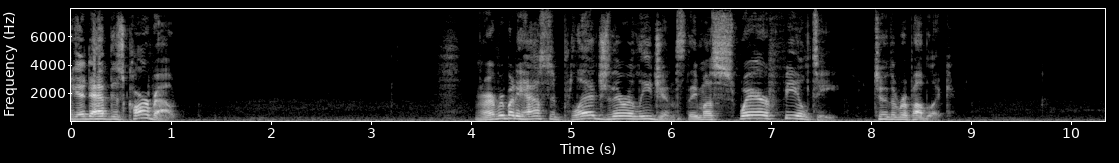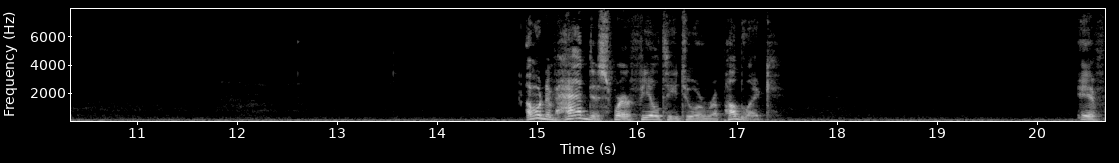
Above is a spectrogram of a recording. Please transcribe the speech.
you had to have this carve out. Where everybody has to pledge their allegiance. They must swear fealty to the republic. I wouldn't have had to swear fealty to a republic if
